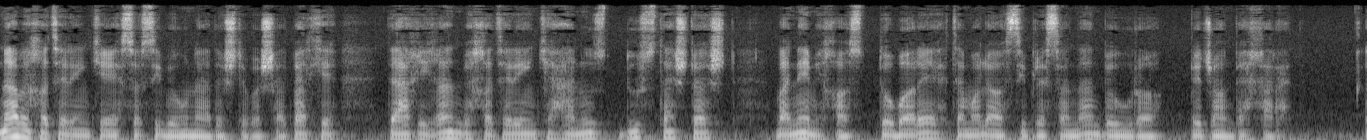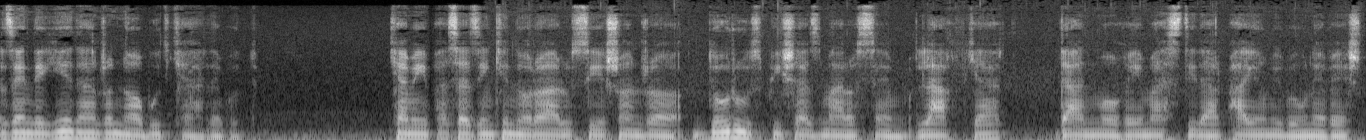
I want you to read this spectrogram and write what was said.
نه به خاطر اینکه احساسی به او نداشته باشد بلکه دقیقا به خاطر اینکه هنوز دوستش داشت و نمی‌خواست دوباره احتمال آسیب رساندن به او را به جان بخرد. زندگی دن را نابود کرده بود. کمی پس از اینکه نورا عروسیشان را دو روز پیش از مراسم لغو کرد دن موقع مستی در پیامی به او نوشت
